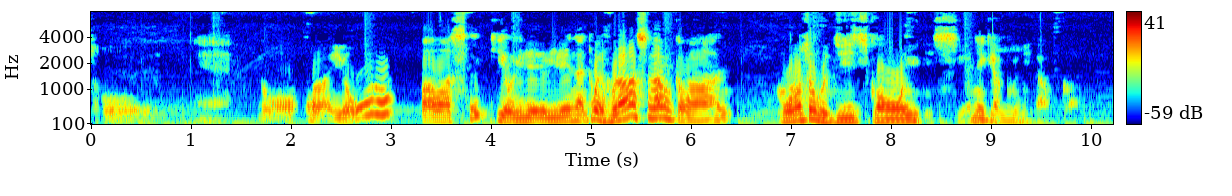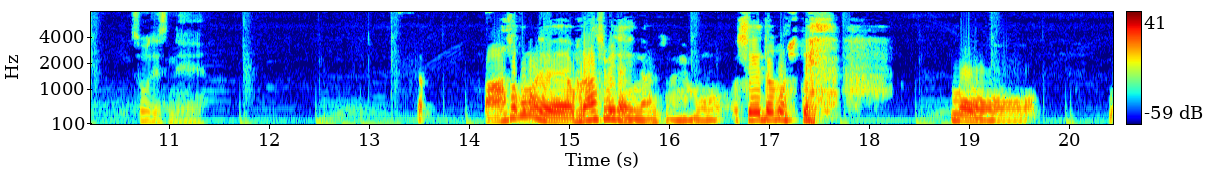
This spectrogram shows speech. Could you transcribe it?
そうね。ヨーほらヨーロッパは席を入れる入れない。特にフランスなんかは、ものすごく事実婚多いですよね、逆になんか。そうですね。あそこまでフランスみたいになるんですよね。もう、制度として、もう、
